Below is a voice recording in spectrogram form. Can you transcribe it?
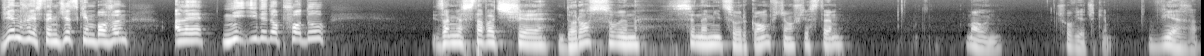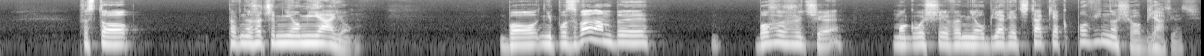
wiem, że jestem dzieckiem Bożym, ale nie idę do przodu. Zamiast stawać się dorosłym synem i córką, wciąż jestem małym człowieczkiem. Wierzę. Przez to pewne rzeczy mnie omijają, bo nie pozwalam, by Boże życie mogło się we mnie objawiać tak, jak powinno się objawiać.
